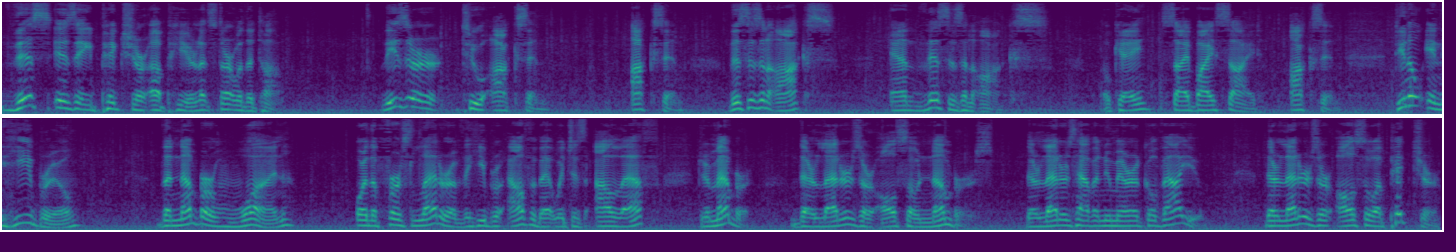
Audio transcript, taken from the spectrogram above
This is a picture up here. Let's start with the top. These are two oxen. Oxen. This is an ox, and this is an ox. Okay? Side by side. Oxen. Do you know in Hebrew, the number one, or the first letter of the Hebrew alphabet, which is Aleph, remember, their letters are also numbers. Their letters have a numerical value. Their letters are also a picture.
